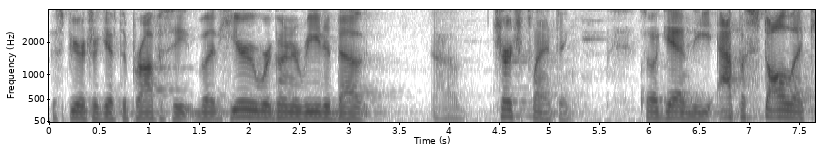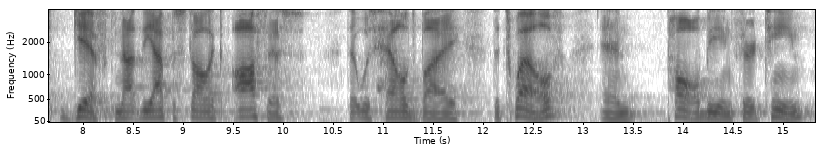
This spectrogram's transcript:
the spiritual gift of prophecy. But here we're going to read about uh, church planting. So, again, the apostolic gift, not the apostolic office that was held by the 12 and Paul being 13,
